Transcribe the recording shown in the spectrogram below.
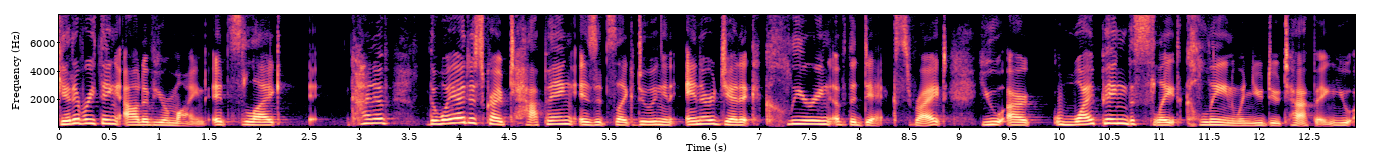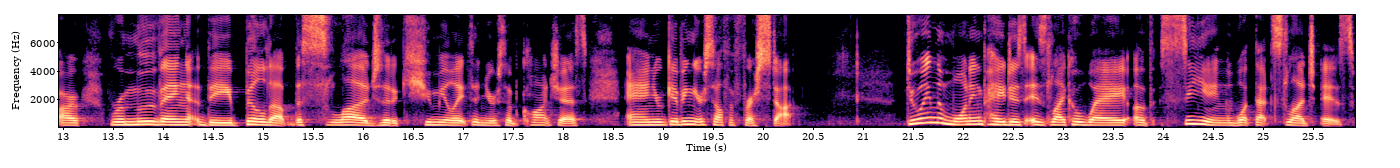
get everything out of your mind. It's like kind of the way I describe tapping is it's like doing an energetic clearing of the decks, right? You are wiping the slate clean when you do tapping. You are removing the buildup, the sludge that accumulates in your subconscious, and you're giving yourself a fresh start. Doing the morning pages is like a way of seeing what that sludge is.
